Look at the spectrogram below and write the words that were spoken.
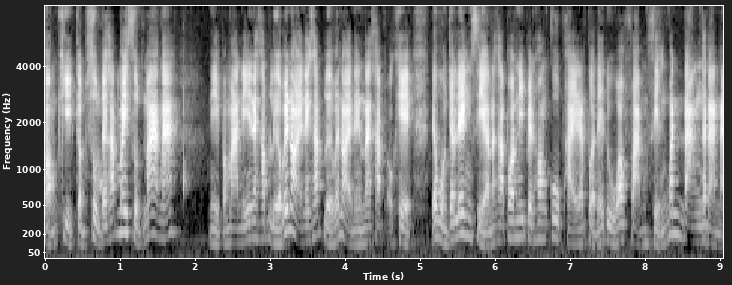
สองขีดเกับสุดนะครับ ไม่สุดมากนะนี่ประมาณนี้นะครับเหลือไว้หน่อยนะครับเหลือไว้หน่อยหนึ่งนะครับโอเคเดี๋ยวผมจะเร่งเสียงนะครับเพราะนี่เป็นห้องกู้ภัยนะเปิดให้ดูว่าฟังเสียงมันดังขนาดไหน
